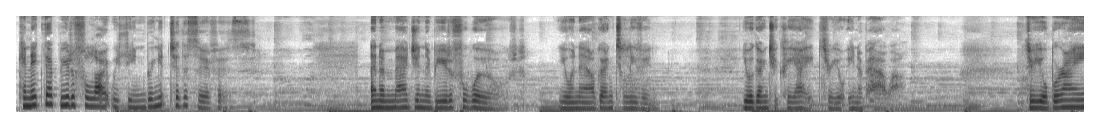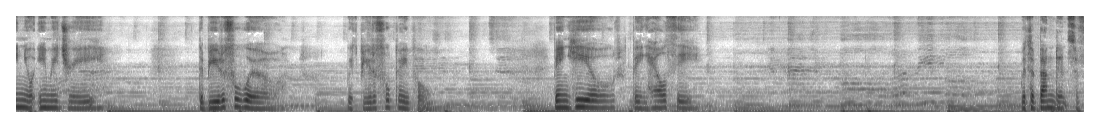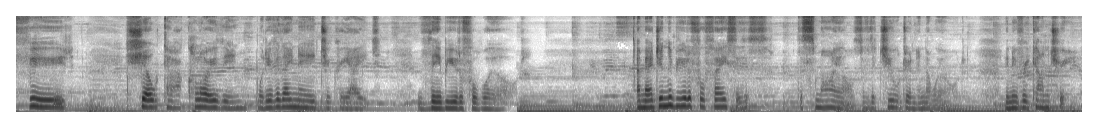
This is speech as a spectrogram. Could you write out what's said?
Connect that beautiful light within, bring it to the surface, and imagine the beautiful world you are now going to live in. You are going to create through your inner power, through your brain, your imagery, the beautiful world with beautiful people, being healed, being healthy with abundance of food, shelter, clothing, whatever they need to create their beautiful world. Imagine the beautiful faces, the smiles of the children in the world, in every country.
